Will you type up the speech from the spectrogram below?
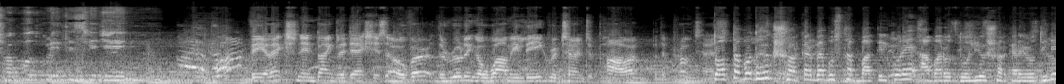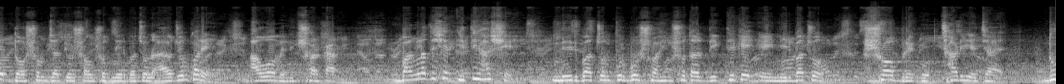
শপথ করিতেছি যে The election in Bangladesh is over. The ruling Awami League returned to power, but the protest. তত্ত্বাবধায়ক সরকার ব্যবস্থা বাতিল করে আবারও দলীয় সরকারের অধীনে দশম জাতীয় সংসদ নির্বাচন আয়োজন করে আওয়ামী লীগ সরকার বাংলাদেশের ইতিহাসে নির্বাচন পূর্ব সহিংসতার দিক থেকে এই নির্বাচন সব রেকর্ড ছাড়িয়ে যায় দু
